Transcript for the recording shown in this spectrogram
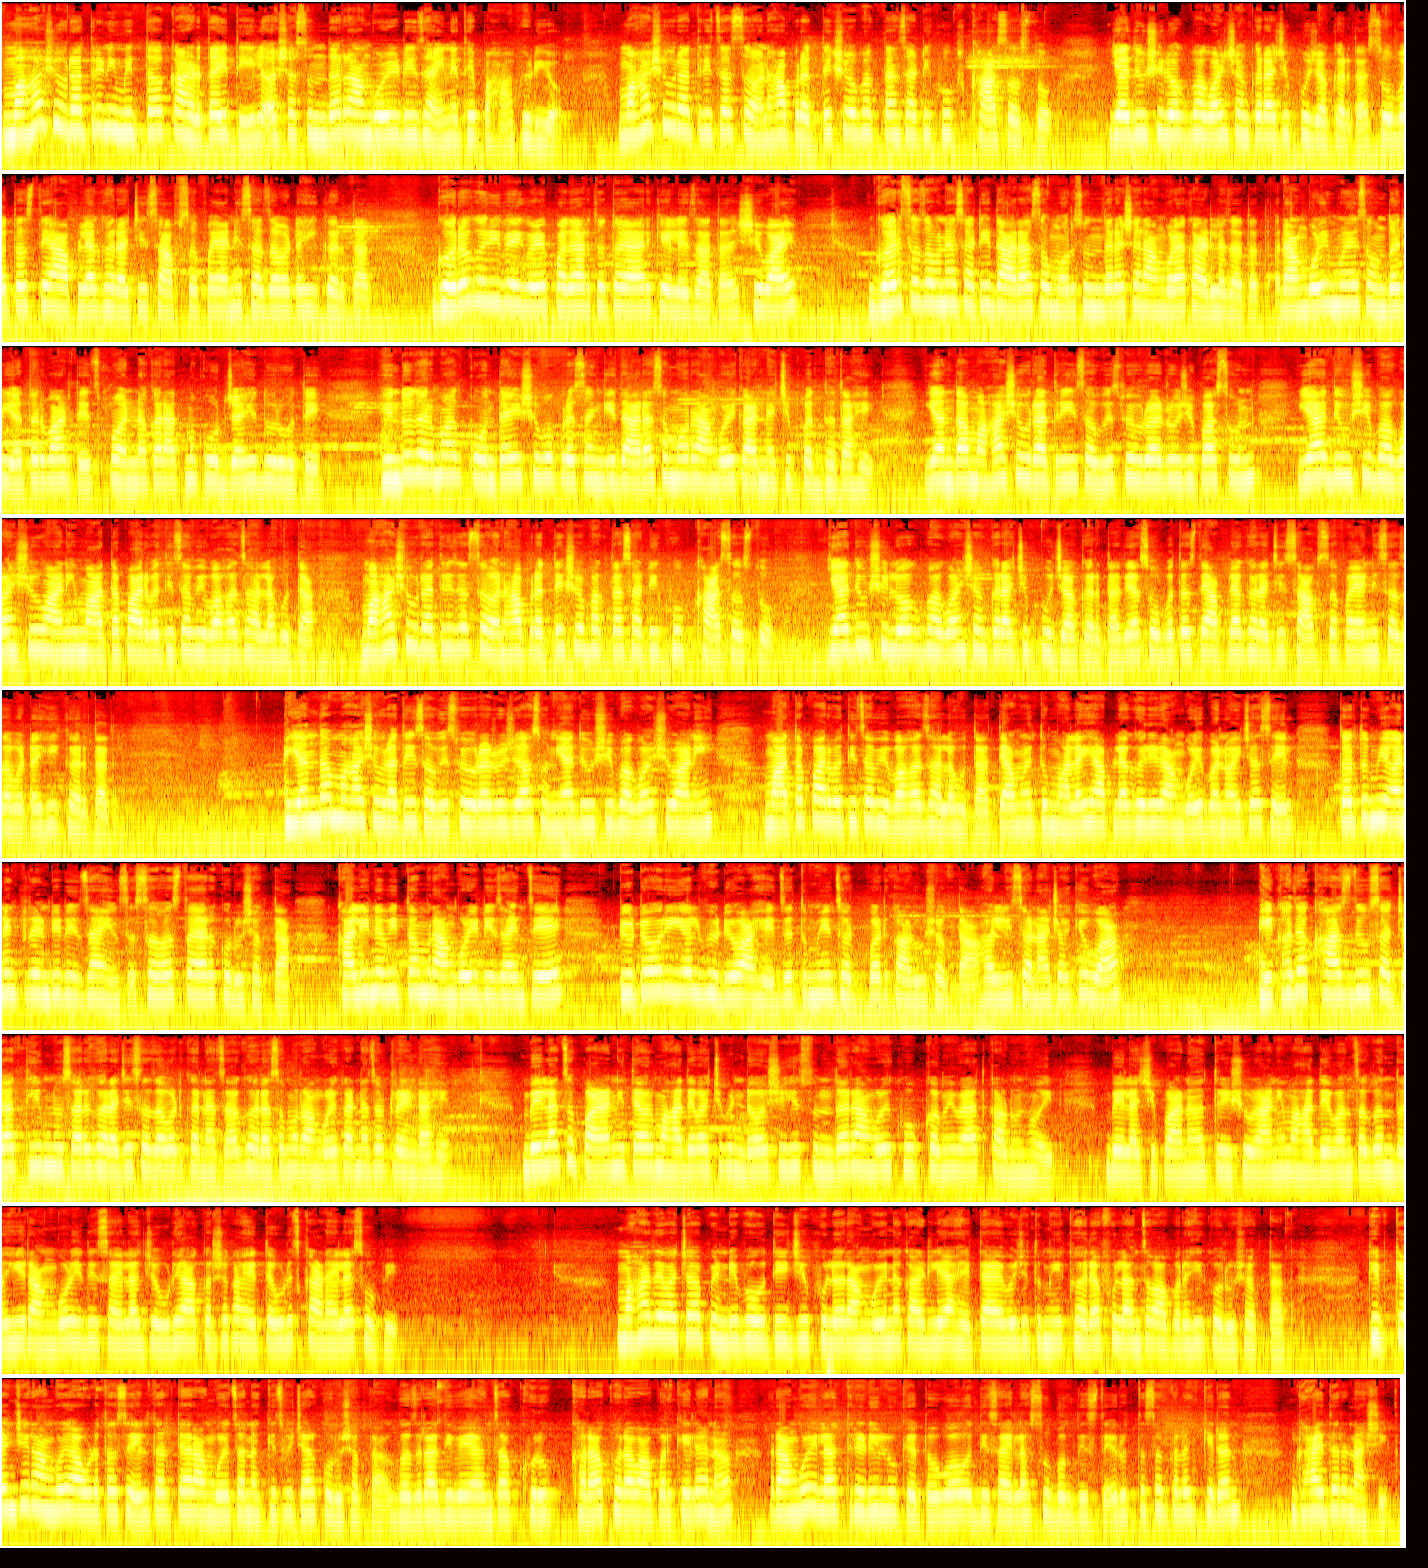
महाशिवरात्रीनिमित्त काढता येतील अशा सुंदर रांगोळी डिझाईन येथे पहा व्हिडिओ. महाशिवरात्रीचा सण हा प्रत्येक शिवभक्तांसाठी खूप खास असतो. या दिवशी लोक भगवान शंकराची पूजा करतात. सोबतच ते आपल्या घराची साफसफाई आणि सजावटही करतात. घरोघरी वेगवेगळे पदार्थ तयार केले जातात. शिवाय घर सजवण्यासाठी दारासमोर सुंदर अशा रांगोळ्या काढल्या जातात. रांगोळीमुळे सौंदर्य तर वाढतेच पण नकारात्मक ऊर्जाही दूर होते. हिंदू धर्मात कोणत्याही शुभ प्रसंगी दारासमोर रांगोळी काढण्याची पद्धत आहे. यंदा महाशिवरात्री सव्वीस फेब्रुवारी रोजीपासून या दिवशी भगवान शिव आणि माता पार्वतीचा विवाह झाला होता. महाशिवरात्रीचा सण हा प्रत्यक्ष भक्तासाठी खूप खास असतो. या दिवशी लोक भगवान शंकराची पूजा करतात. यासोबतच ते आपल्या घराची साफसफाई आणि सजावटही करतात. यंदा महाशिवरात्री सव्वीस फेब्रुवारी रोजी असून या दिवशी भगवान शिव आणि माता पार्वतीचा विवाह झाला होता. त्यामुळे तुम्हालाही आपल्या घरी रांगोळी बनवायची असेल तर तुम्ही अनेक ट्रेंडी डिझाईन्स सहज तयार करू शकता. खाली नवीनतम रांगोळी डिझाईनचे ट्युटोरियल व्हिडिओ आहे जे तुम्ही झटपट काढू शकता. हल्ली सणाच्या किंवा एखाद्या खास दिवसाच्या थीमनुसार घराची सजावट करण्याचा घरासमोर रांगोळी काढण्याचा ट्रेंड आहे. बेलाचं पान आणि त्यावर महादेवाची पिंड अशी ही सुंदर रांगोळी खूप कमी वेळात काढून होईल. बेलाची पानं त्रिशूळ आणि महादेवांचा गंध ही रांगोळी दिसायला जेवढी आकर्षक आहे तेवढीच काढायला सोपी. महादेवाच्या पिंडीभोवती जी फुलं रांगोळीनं काढली आहे त्याऐवजी तुम्ही खऱ्या फुलांचा वापरही करू शकतात. ठिपक्यांची रांगोळी आवडत असेल तर त्या रांगोळीचा नक्कीच विचार करू शकता. गजरा दिवे यांचा खुरू खराखुरा वापर केल्यानं रांगोळीला थ्री डी लुक येतो व दिसायला सुबक दिसते. वृत्तसंकलन किरण घायदर नाशिक.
